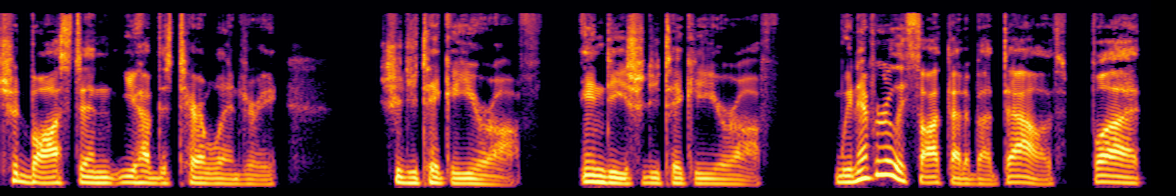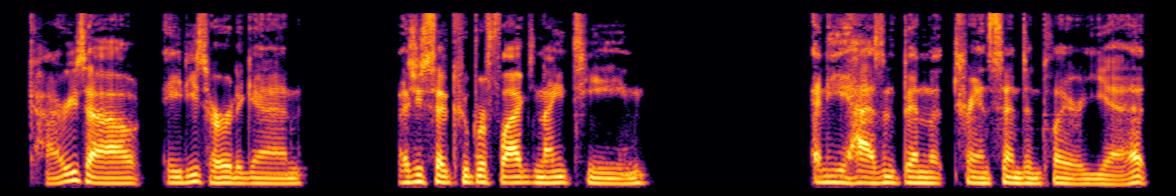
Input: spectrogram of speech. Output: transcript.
should Boston, you have this terrible injury. Should you take a year off? Indy, should you take a year off? We never really thought that about Dallas, but Kyrie's out. AD's hurt again. As you said, Cooper Flagg's 19, and he hasn't been a transcendent player yet.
